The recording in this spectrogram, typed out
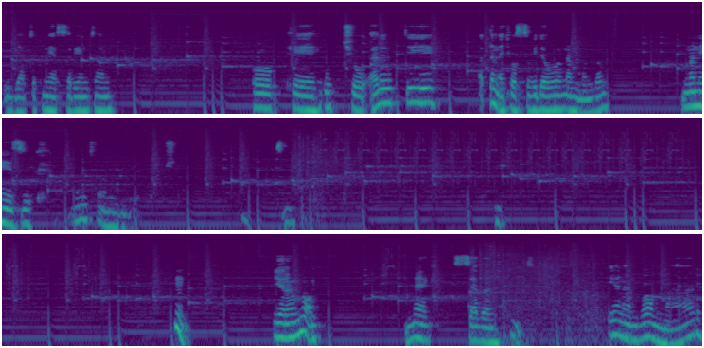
Tudjátok miért szerintem. Oké, okay, utcsó előtti. Hát nem egy hosszú videó, nem mondom. Na nézzük. Na itt van egy videó. Hm. Ja nem van. Meg 7 hit. Nem van már.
